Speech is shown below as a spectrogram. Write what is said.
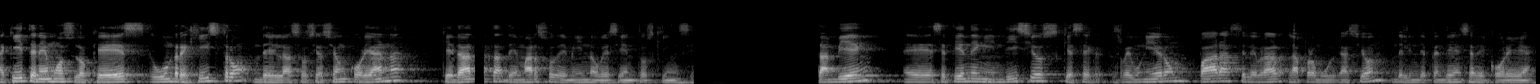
Aquí tenemos lo que es un registro de la Asociación Coreana que data de marzo de 1915. También eh, se tienen indicios que se reunieron para celebrar la promulgación de la independencia de Corea,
